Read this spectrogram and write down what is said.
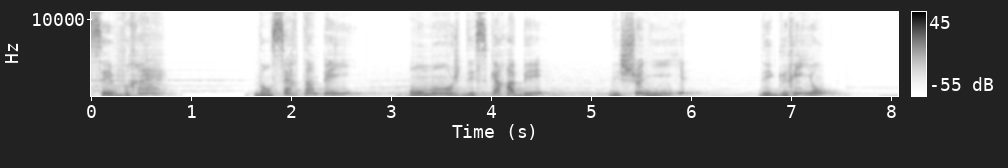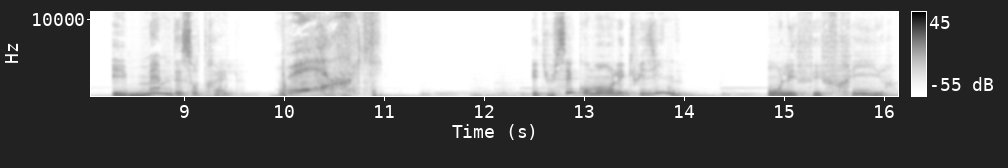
C'est vrai. Dans certains pays, on mange des scarabées, des chenilles, des grillons et même des sauterelles. Et tu sais comment on les cuisine? On les fait frire,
